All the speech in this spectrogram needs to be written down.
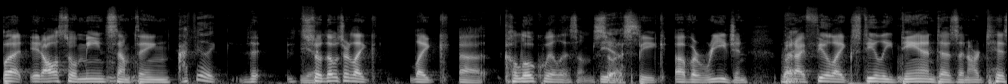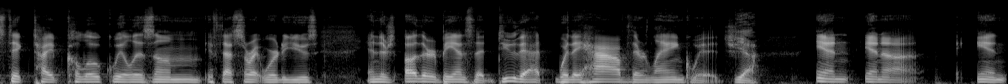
But it also means something. I feel like That, So those are like like uh, colloquialisms, so to speak, of a region. But Right. I feel like Steely Dan does an artistic type colloquialism, if that's the right word to use. And there's other bands that do that where they have their language. Yeah, and and uh and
